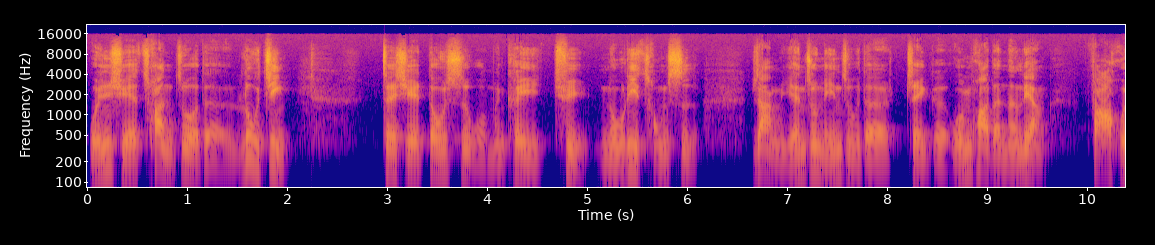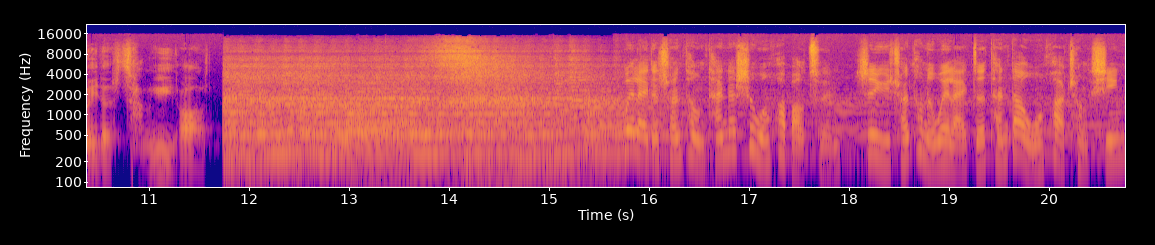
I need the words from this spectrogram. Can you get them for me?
文学创作的路径，这些都是我们可以去努力从事，让原住民族的这个文化的能量发挥的场域啊。未来的传统谈的是文化保存，至于传统的未来，则谈到文化创新。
